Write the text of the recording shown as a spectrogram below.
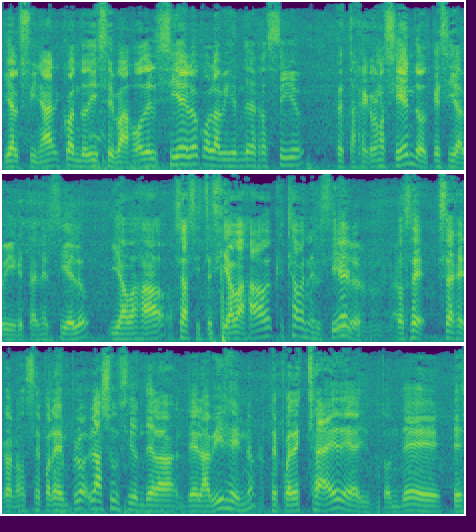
y al final cuando dice bajó del cielo con la Virgen del Rocío, te estás reconociendo que si la Virgen está en el cielo y ha bajado, o sea, si te si ha bajado es que estaba en el cielo. Entonces se reconoce, por ejemplo, la asunción de la, de la Virgen, ¿no? Te puedes extraer de un montón de, de-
